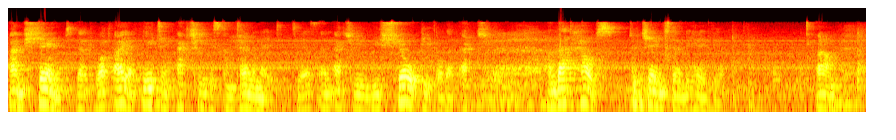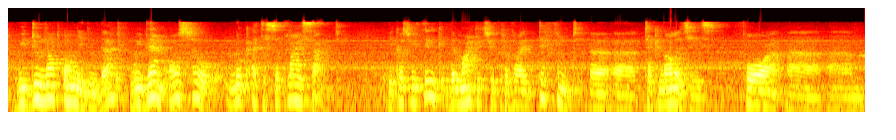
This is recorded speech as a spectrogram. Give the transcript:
I'm shamed that what I am eating actually is contaminated." Yes, and actually we show people that actually, and that helps to change their behavior. Um, we do not only do that, we then also look at the supply side because we think the market should provide different uh, uh, technologies for uh, um,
